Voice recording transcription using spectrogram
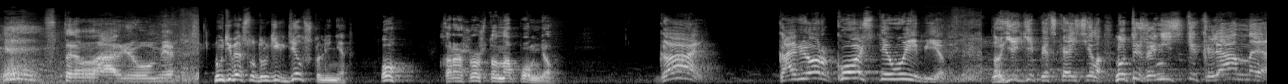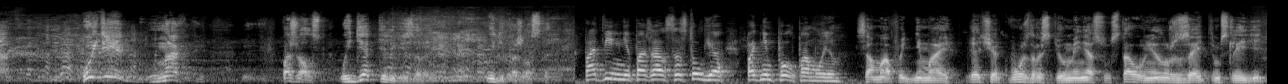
В террариуме. Ну у тебя что, других дел, что ли, нет? О, хорошо, что напомнил. Галь! Ковер кости выбьет. Но египетская сила, ну ты же не стеклянная. Уйди на... Пожалуйста, уйди от телевизора. Уйди, пожалуйста. Подвинь мне, пожалуйста, стул, я под ним пол помою. Сама поднимай. Я человек в возрасте, у меня суставы, мне нужно за этим следить.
